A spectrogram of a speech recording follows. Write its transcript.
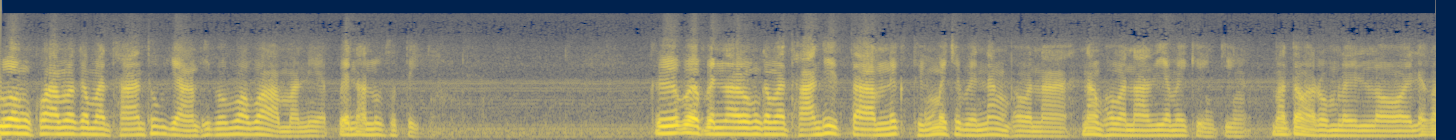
รวมความกรรมฐานทุกอย่างที่ผมว่าว่ามาเนี่ยเป็นอนุสติ คือว่าเป็นอารมณ์กรรมฐานที่ตามนึกถึงไม่ใช่เป็นนั่งภาวนา นั่งภาวนาเรียไม่เก่งจริง มันต้องอารมณ์ลอยลอยแล้วก็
